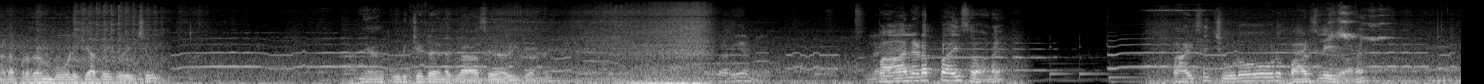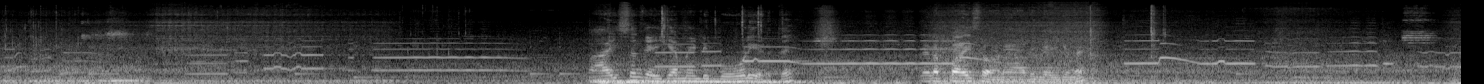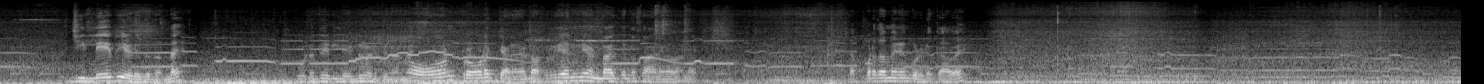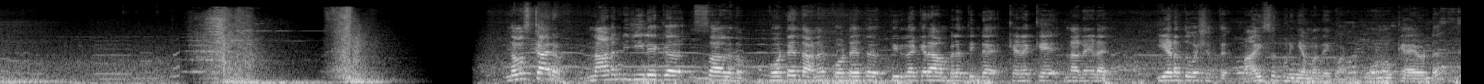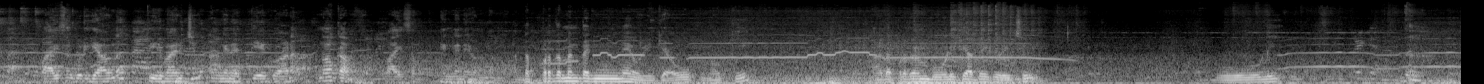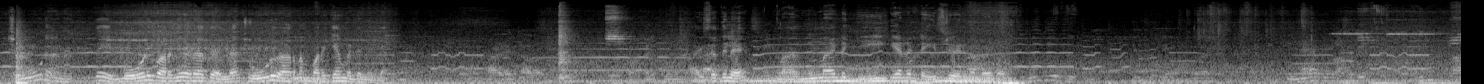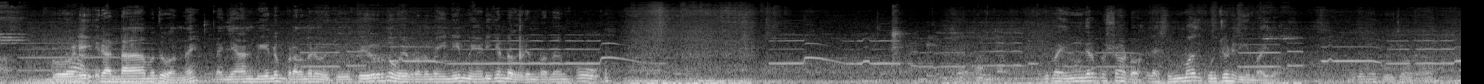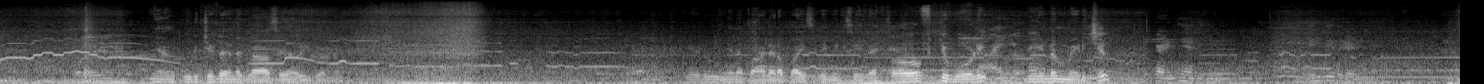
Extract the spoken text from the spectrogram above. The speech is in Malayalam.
അടപ്രഥമൻ ബോളിക്കകത്തേക്ക് ഒഴിച്ചു ഞാൻ കുടിച്ചിട്ട് എന്റെ ഗ്ലാസ്സിൽ ഒഴിക്കുവാണ് പാലട പായസമാണ്. പായസം ചൂടോട് പാഴ്സൽ ചെയ്യുവാണ്. പായസം കഴിക്കാൻ വേണ്ടി ബോളി എടുത്ത്. പായസമാണ് ആദ്യം കഴിക്കുന്നത്. ജിലേബി എടുക്കുന്നുണ്ട്. കൂട്ടത്തിൽ ലഡു എടുത്തിട്ടുണ്ട്. ഓൺ പ്രോഡക്റ്റ് ആണ് കേട്ടോ. അവർ തന്നെ ഉണ്ടാക്കുന്ന സാധനങ്ങളാണ്. അപ്പുറത്തമ്മനും കൂടെ എടുക്കാവേ. നമസ്കാരം. നാടൻ രുചിയിലേക്ക് സ്വാഗതം. കോട്ടയത്താണ്. കോട്ടയത്ത് തിരുനക്കര അമ്പലത്തിന്റെ കിഴക്കേ നടയുടെ ഇടതുവശത്ത് പായസം കുടിക്കാൻ വന്നേക്കുവാണ്. ഓണമൊക്കെ ആയതുകൊണ്ട് പായസം കുടിക്കാമെന്ന് തീരുമാനിച്ചു. അങ്ങനെ എത്തിയേക്കുവാണ്. നോക്കാം. പായസം എങ്ങനെയുണ്ടെന്ന്. അടപ്രഥമൻ തന്നെ ഒഴിക്കാം ഓ നോക്കി. അടപ്രഥമൻ ബോളിക്കകത്തേക്ക് ഒഴിച്ചു ബോളി. ചൂടാണ്. ഇതേ ബോളി പറഞ്ഞു വരാത്തതല്ല ചൂട് കാരണം പറിക്കാൻ പറ്റുന്നില്ല. പായസത്തിലെ നന്നായിട്ട് ഗീയുടെ ടേസ്റ്റ് വരുന്നുണ്ട് കേട്ടോ. ഗോളി രണ്ടാമത് വന്നേ. ഞാൻ വീണ്ടും പ്രഥമൻ ഒഴിച്ചു തീർന്നു പോയി പ്രഥമ. ഇനിയും മേടിക്കേണ്ട വരും പ്രഥമൻ. പോ. ഇത് ഭയങ്കര പ്രശ്നം കേട്ടോ. അല്ല ചുമ്മാ കുടിച്ചോണ്ടിരിക്കും ഭയങ്കര. ഇതൊന്ന് കുടിച്ചു ഞാൻ കുടിച്ചിട്ട് എന്റെ ഗ്ലാസ് ഒഴിക്കുവാണ്. എടു ഇങ്ങനെ പാലട പായസത്തിൽ മിക്സ് ചെയ്ത്. സോഫ്റ്റ് ബോളി വീണ്ടും മേടിച്ച്. കഴിഞ്ഞു.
